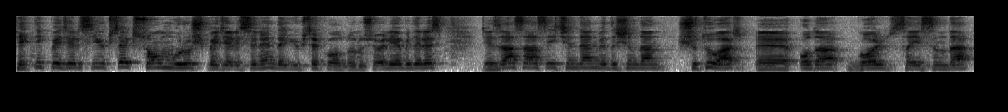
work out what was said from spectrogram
teknik becerisi yüksek, son vuruş becerisinin de yüksek olduğunu söyleyebiliriz. Ceza sahası içinden ve dışından şutu var. Ee, o da gol sayısında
